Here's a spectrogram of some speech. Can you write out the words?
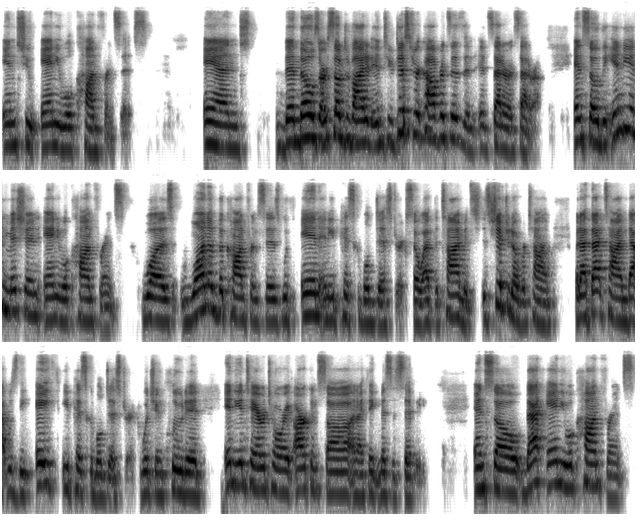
into annual conferences. And then those are subdivided into district conferences and et cetera, et cetera. And so the Indian Mission Annual Conference was one of the conferences within an Episcopal district. So at the time, it's, it's shifted over time, but at that time, that was the eighth Episcopal district, which included Indian Territory, Arkansas, and I think Mississippi. And so that annual conference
